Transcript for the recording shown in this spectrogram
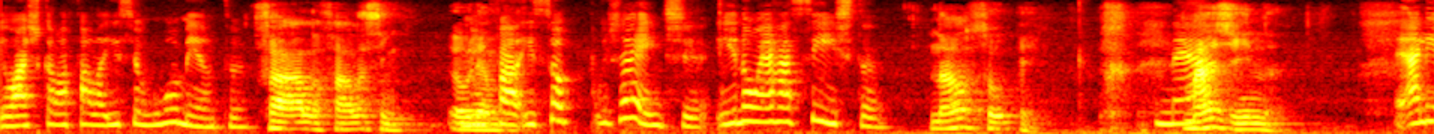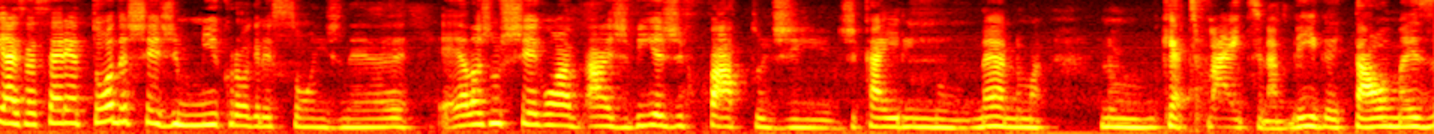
Eu acho que ela fala isso em algum momento. Fala, fala sim. Eu não lembro. Fala, isso, gente, e não é racista. Não, super. Né? Imagina. Aliás, a série é toda cheia de microagressões, né? Elas não chegam às vias de fato de, de caírem num, né, numa, num catfight, na briga e tal, mas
